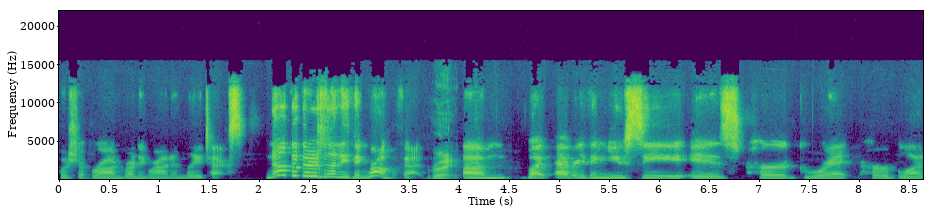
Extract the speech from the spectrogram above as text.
push-up bra and running around in latex. Not that there's anything wrong with that. Right. Um, but everything you see is her grit, her blood,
